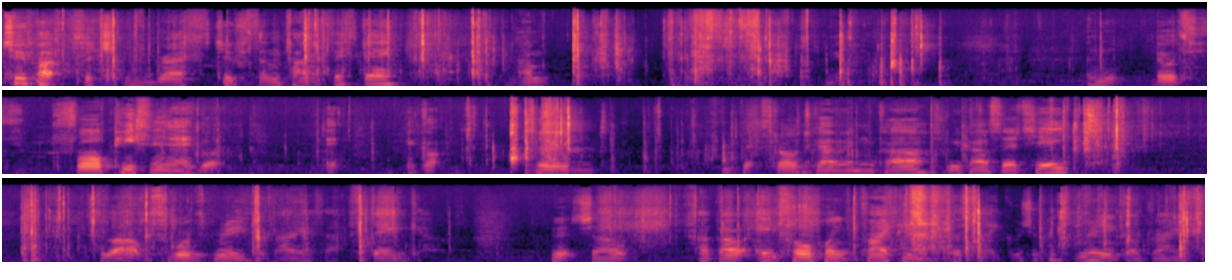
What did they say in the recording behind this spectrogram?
Two packs of chicken breast, two for seven pounds fifty. Um, and there was four pieces in there, but it it got turned bits all together in the car. Three pounds thirty-eight. So that was, really good. That steak which out about 84.5p per steak, which really good, right?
